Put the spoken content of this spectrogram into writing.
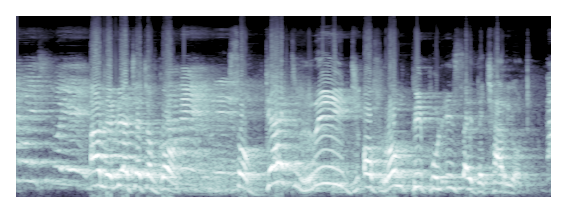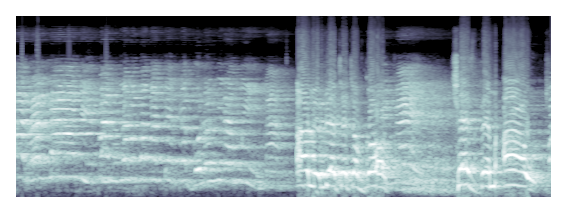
emoyeni ximoyeni hallelujah church of god. Amen. so get rid of wrong people inside the chariot. Karhalani hi vanhu lava va nga ndzeni ka golonyi ra n'wina. Hallelujah church of god. Amen. Chase them out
